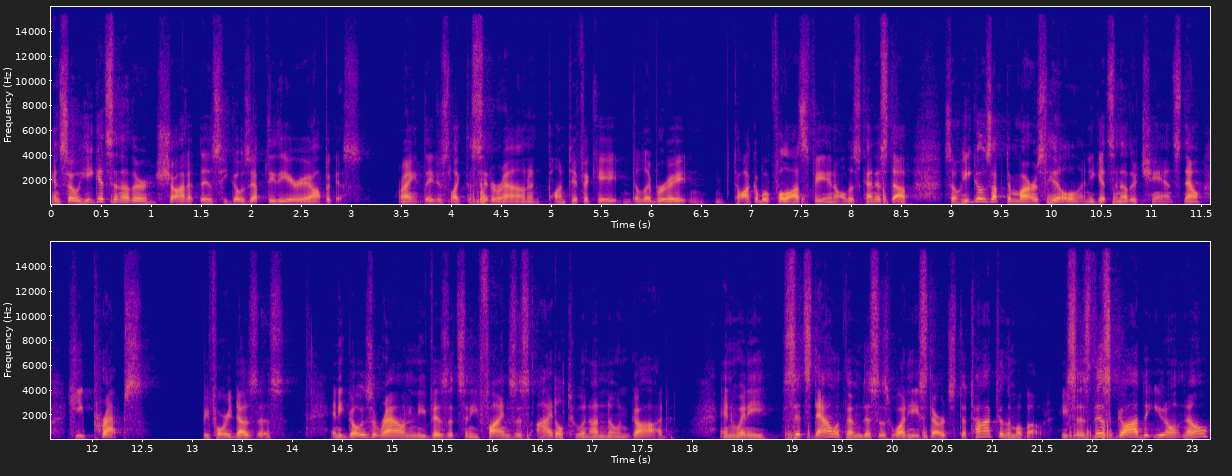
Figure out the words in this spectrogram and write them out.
And so he gets another shot at this. He goes up to the Areopagus, right? They just like to sit around and pontificate and deliberate and talk about philosophy and all this kind of stuff. So he goes up to Mars Hill and he gets another chance. Now, he preps before he does this. And he goes around and he visits and he finds this idol to an unknown God. And when he sits down with them, this is what he starts to talk to them about. He says, This God that you don't know,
